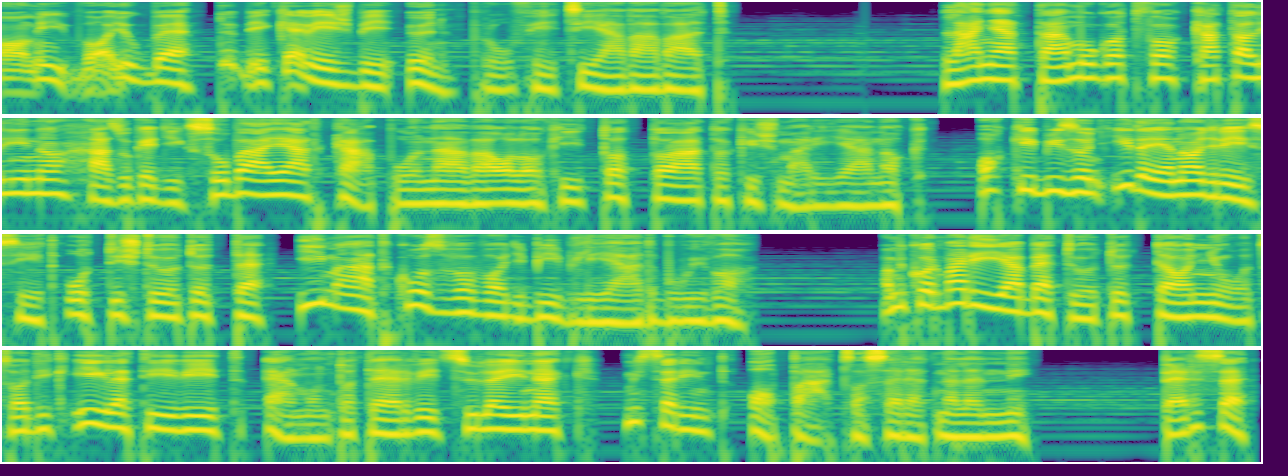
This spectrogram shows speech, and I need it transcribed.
ami, valljuk be, többé-kevésbé önproféciává vált. Lányát támogatva Katalina házuk egyik szobáját kápolnává alakítatta át a kis Máriának aki bizony ideje nagy részét ott is töltötte, imádkozva vagy Bibliát bújva. Amikor Maria betöltötte a nyolcadik életévét, elmondta tervét szüleinek, miszerint apáca szeretne lenni. Persze,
